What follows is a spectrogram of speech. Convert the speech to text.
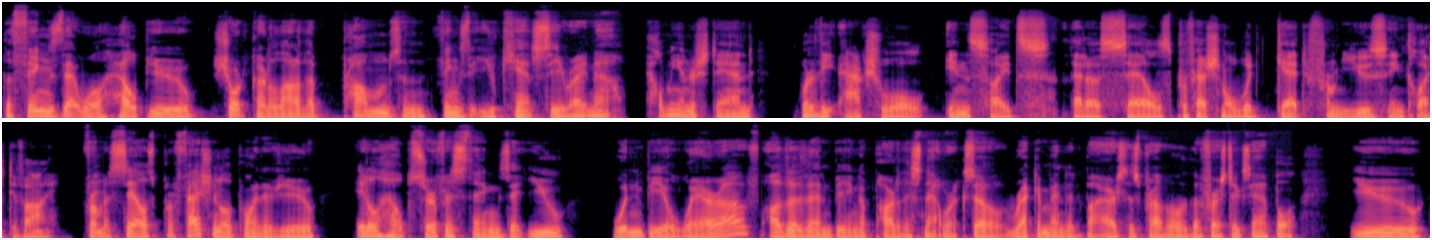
the things that will help you shortcut a lot of the problems and things that you can't see right now. Help me understand what are the actual insights that a sales professional would get from using Collective Eye? From a sales professional point of view, it'll help surface things that you wouldn't be aware of other than being a part of this network. So recommended buyers is probably the first example. You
